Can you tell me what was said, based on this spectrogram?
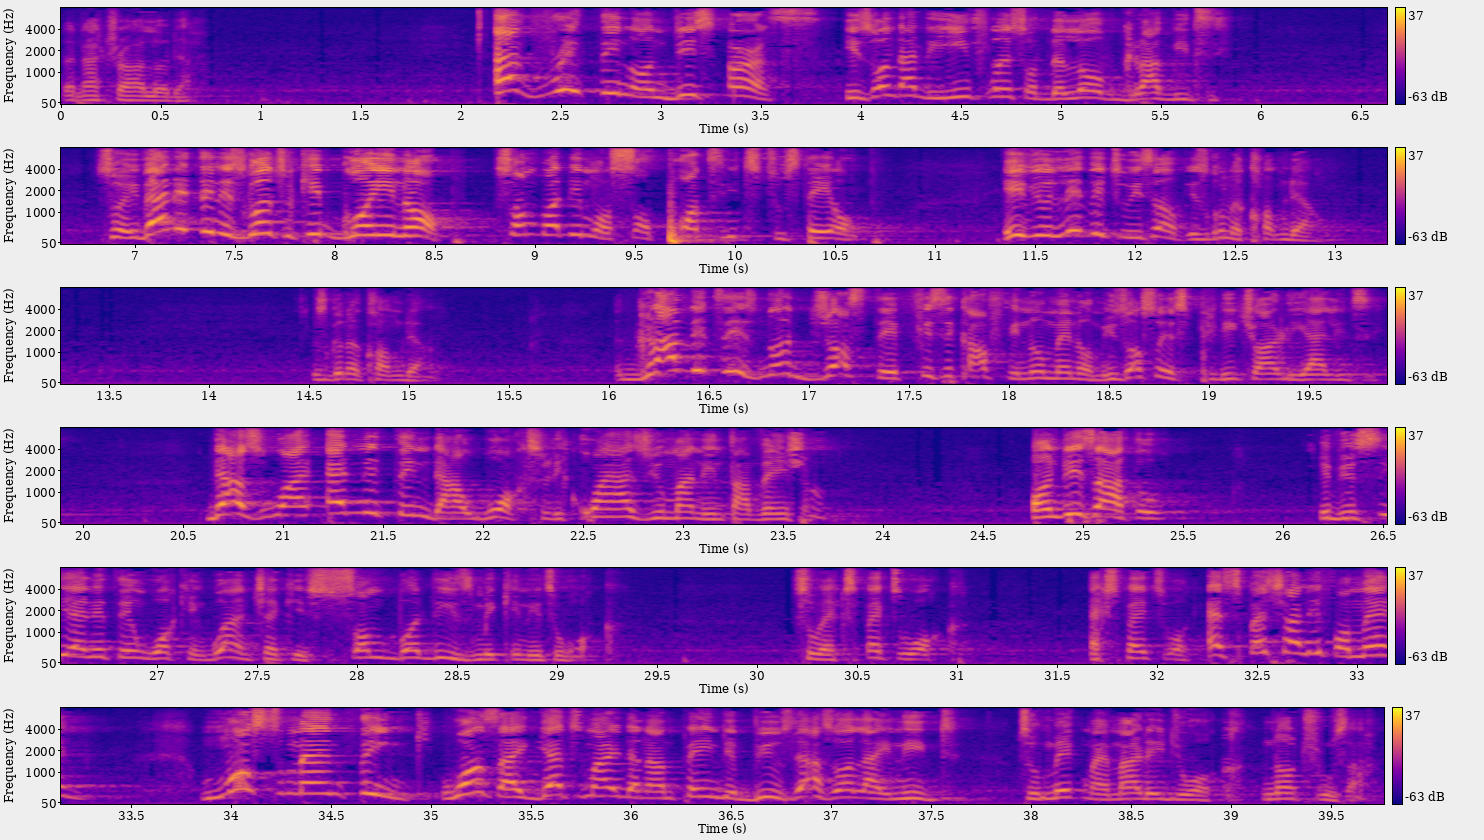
The natural order. Everything on this earth is under the influence of the law of gravity. So if anything is going to keep going up, somebody must support it to stay up. If you leave it to itself, it's going to come down. It's going to come down. Gravity is not just a physical phenomenon, it's also a spiritual reality. That's why anything that works requires human intervention. On this earth, oh, if you see anything working, go and check if somebody is making it work. So expect work. Expect work. Especially for men. Most men think once I get married and I'm paying the bills, that's all I need to make my marriage work. Not true, sir.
